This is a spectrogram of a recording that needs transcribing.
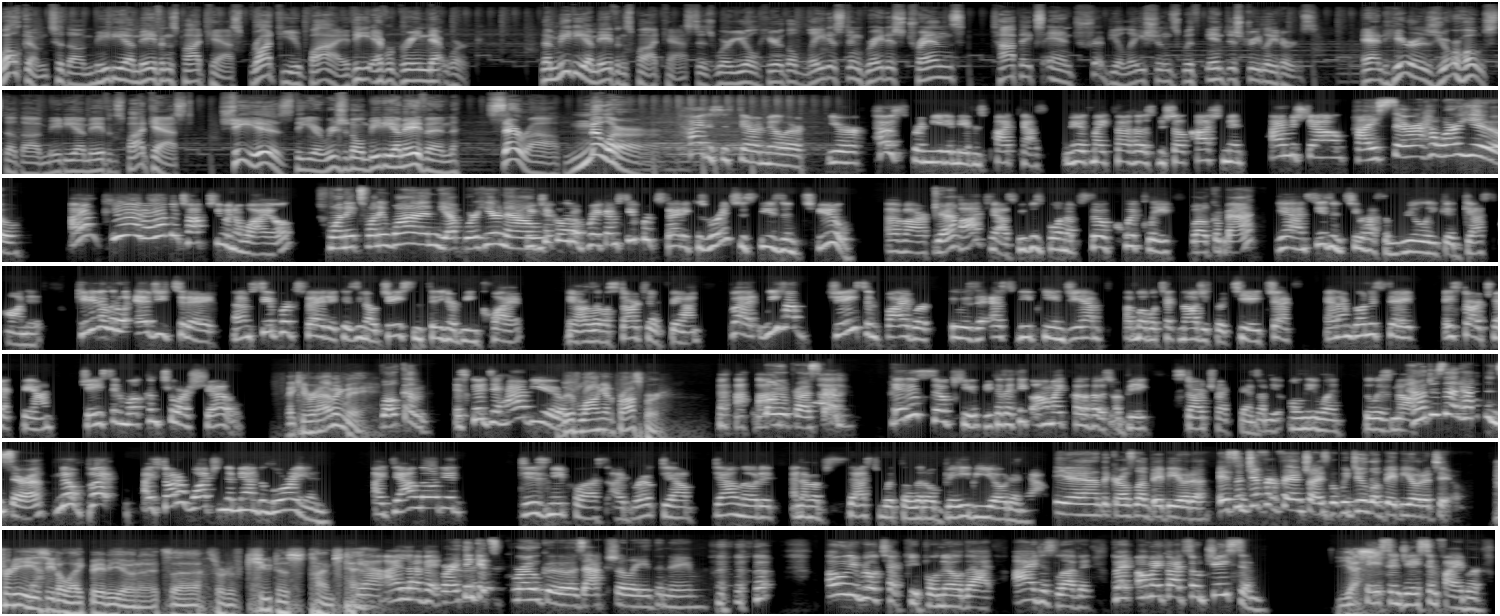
Welcome to the Media Mavens Podcast, brought to you by the Evergreen Network. The Media Mavens Podcast is where you'll hear the latest and greatest trends, topics, and tribulations with industry leaders. And here is your host of the Media Mavens Podcast. She is the original Media Maven, Sarah Miller. Hi, this is Sarah Miller, your host for Media Mavens Podcast. I'm here with my co host, Michelle Koshman Hi, Michelle. Hi, Sarah. How are you? I am good. I haven't talked to you in a while. 2021. Yep, we're here now. We took a little break. I'm super excited because we're into season two of our yeah. podcast. We've just blown up so quickly. Welcome back. Yeah, and season two has some really good guests on it. Getting a little edgy today. I'm super excited because, you know, Jason's sitting here being quiet, you know, our little Star Trek fan. But we have Jason Fiber, who is the SVP and GM of mobile technology for THX. And I'm going to say a Star Trek fan. Jason, welcome to our show. Thank you for having me. Welcome. It's good to have you. Live long and prosper. long and prosper. It is so cute because I think all my co-hosts are big Star Trek fans. I'm the only one who is not. How does that happen, Sarah? No, but I started watching The Mandalorian. I downloaded Disney Plus. I broke down downloaded and I'm obsessed with the little baby Yoda now. Yeah, the girls love baby Yoda. It's a different franchise, but we do love baby Yoda too. Pretty yeah. easy to like baby Yoda. It's a uh, sort of cuteness times 10. Yeah, I love it. Or I think it's Grogu is actually the name. Only real tech people know that. I just love it. But oh my God. So Jason. Yes. Jason, Jason Fiber.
